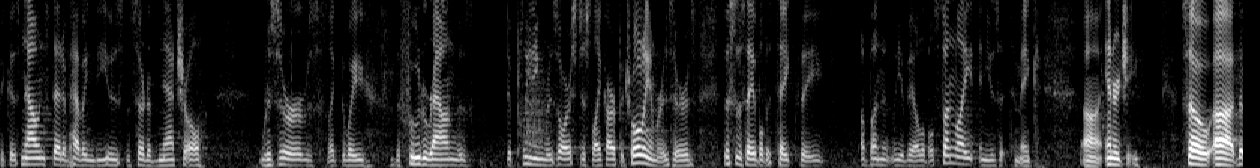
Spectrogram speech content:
because now instead of having to use the sort of natural reserves, like the way the food around was depleting resource just like our petroleum reserves, this was able to take the abundantly available sunlight and use it to make uh, energy. So uh, the,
